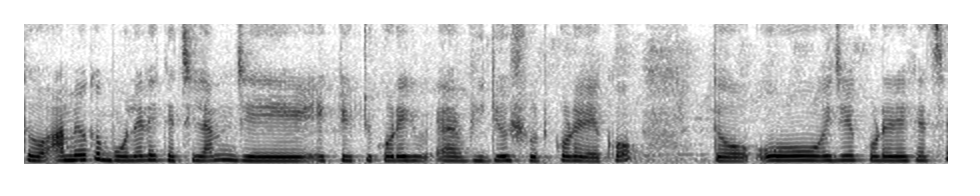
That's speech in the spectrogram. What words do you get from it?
তো আমি ওকে বলে রেখেছিলাম যে একটু একটু করে ভিডিও শ্যুট করে রেখো। তো ও ওই যে করে রেখেছে।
